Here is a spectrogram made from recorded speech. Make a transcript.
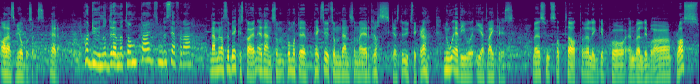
av dem som jobber hos oss. Det er det. Har du noe drømmetomt der, som du ser for deg? Nei, men altså Bekuskaien er den som på en måte peker seg ut som den som er raskest å utvikle. Nå er vi jo i et veikryss. Vi syns at teateret ligger på en veldig bra plass.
